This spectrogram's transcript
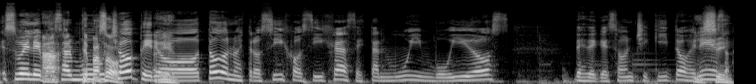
Sue- suele Ah, pasar mucho, Ah, pero todos nuestros hijos, hijas están muy imbuidos desde que son chiquitos en Y eso. sí.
